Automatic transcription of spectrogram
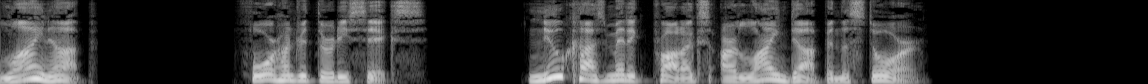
Line up. 436. New cosmetic products are lined up in the store.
